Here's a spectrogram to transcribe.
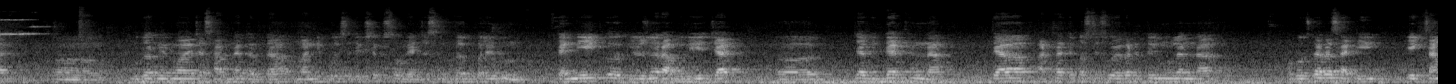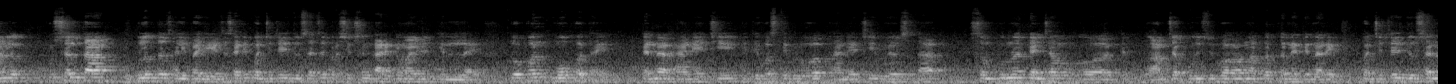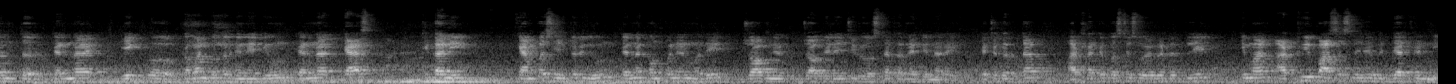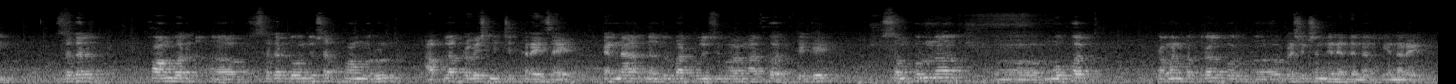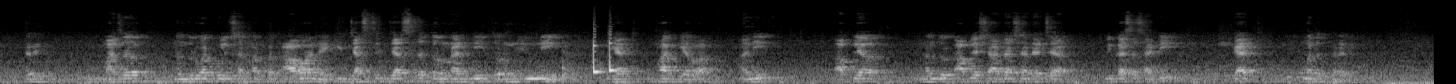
उदरनिर्माणाच्या उदरनिर्वाहाच्या साधण्याकरता माननीय पोलीस अधीक्षक सौ यांच्या संकल्पनेतून त्यांनी एक योजना राबवली ज्यात त्या विद्यार्थ्यांना त्या अठरा ते पस्तीस वयोगटातील मुलांना रोजगारासाठी एक चांगलं कुशलता उपलब्ध झाली पाहिजे. याच्यासाठी पंचेचाळीस दिवसाचे प्रशिक्षण कार्यक्रम आयोजित केलेला आहे. तो पण मोफत आहे. त्यांना राहण्याची तिथे वसतिगृह खाण्याची व्यवस्था संपूर्ण त्यांच्या आमच्या पोलीस विभागामार्फत करण्यात येणार आहे. पंचेचाळीस दिवसानंतर त्यांना एक प्रमाणपत्र देण्यात येऊन त्यांना त्याच ठिकाणी कॅम्पस इंटरव्ह्यू घेऊन त्यांना कंपन्यांमध्ये जॉब ने जॉब देण्याची व्यवस्था करण्यात येणार आहे. त्याच्याकरता अठरा ते पस्तीस वयोगटातले किमान आठवी पास असलेल्या विद्यार्थ्यांनी सदर फॉर्मवर सदर दोन दिवसात फॉर्म भरून आपला प्रवेश निश्चित करायचा आहे. त्यांना नंदुरबार पोलीस विभागामार्फत तेथे संपूर्ण मोफत प्रमाणपत्र प्रशिक्षण देण्यात येणार येणार आहे. तरी माझं नंदुरबार पोलिसांमार्फत आवाहन आहे की जास्तीत जास्त तरुणांनी तरुणींनी यात भाग घ्यावा आणि आपल्या नंदुर आपल्या शारदा शहराच्या विकासासाठी त्यात मदत करावी.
